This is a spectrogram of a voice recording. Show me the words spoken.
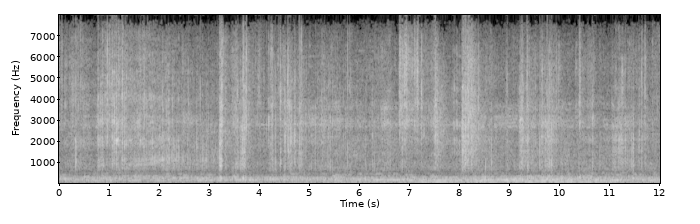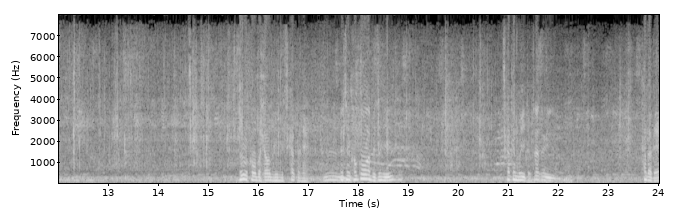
んあよくこう場所に見つかったね。うん。別にここは別に使ってもいいと二つにただで。う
